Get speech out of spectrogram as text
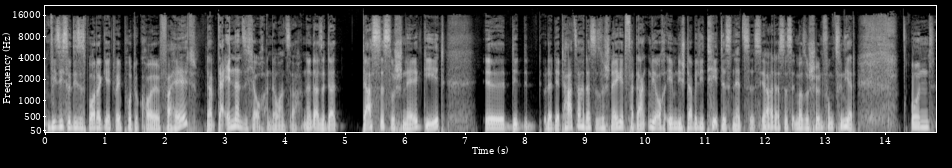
wie sich so dieses Border Gateway Protokoll verhält. Da, da ändern sich ja auch andauernd Sachen. Ne? Also da, dass es so schnell geht, äh, die, oder der Tatsache, dass es so schnell geht, verdanken wir auch eben die Stabilität des Netzes, ja, dass es immer so schön funktioniert. Und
